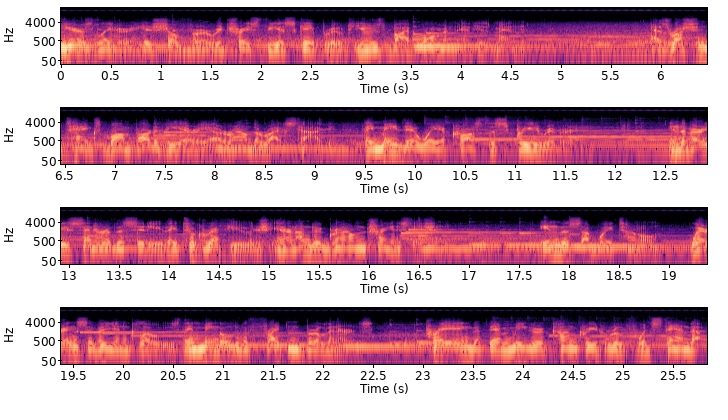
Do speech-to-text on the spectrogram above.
Years later, his chauffeur retraced the escape route used by Bormann and his men. As Russian tanks bombarded the area around the Reichstag, they made their way across the Spree River. In the very center of the city, they took refuge in an underground train station. In the subway tunnel, wearing civilian clothes, they mingled with frightened Berliners, praying that their meager concrete roof would stand up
